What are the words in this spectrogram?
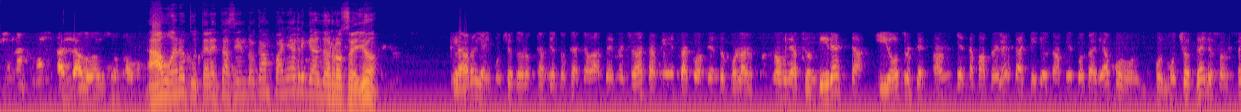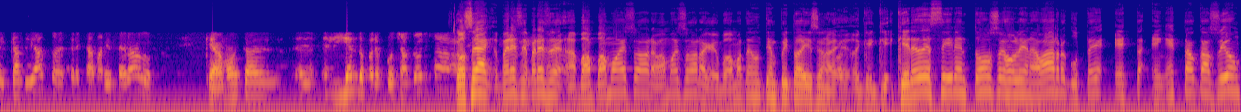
y una cruz al lado de su nombre Ah, bueno, que usted le está haciendo campaña a Ricardo Rosselló. Claro, y hay muchos de los candidatos que acabas de mencionar también están corriendo por la nominación directa y otros que están yendo a papeleta, que yo también votaría por, por muchos de ellos. Son seis candidatos entre Cámara y Senado que vamos a estar eh, eligiendo, pero escuchando ahorita... O sea, espérese, espérese, ah, va- vamos a eso ahora, vamos a eso ahora, que vamos a tener un tiempito adicional. Eh, ¿qué- qué- ¿Quiere decir entonces, Jorge Navarro, que usted esta, en esta ocasión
